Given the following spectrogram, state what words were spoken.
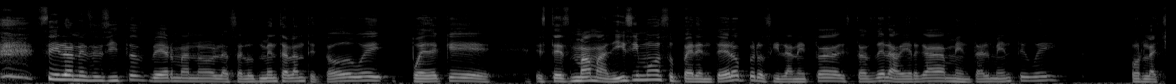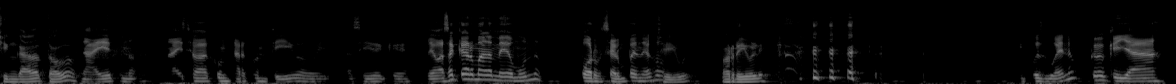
si lo necesitas ver, hermano, la salud mental ante todo, güey. Puede que estés mamadísimo, súper entero, pero si la neta estás de la verga mentalmente, güey, por la chingada todo. Nadie, nadie se va a juntar contigo, güey. Así de que le vas a caer mal a medio mundo por ser un pendejo. Sí, güey. Horrible. y pues bueno, creo que ya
